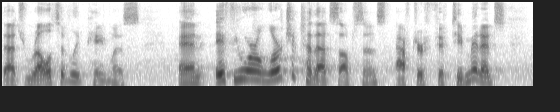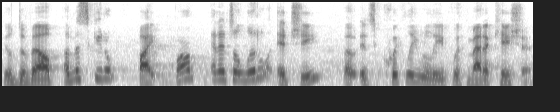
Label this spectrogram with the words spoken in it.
that's relatively painless. And if you are allergic to that substance, after 15 minutes, you'll develop a mosquito bite bump and it's a little itchy, but it's quickly relieved with medication.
